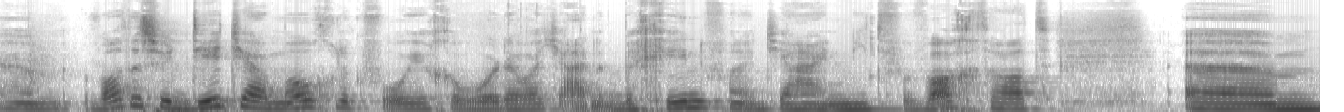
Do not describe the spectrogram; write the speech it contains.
um, wat is er dit jaar mogelijk voor je geworden wat je aan het begin van het jaar niet verwacht had? Um,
